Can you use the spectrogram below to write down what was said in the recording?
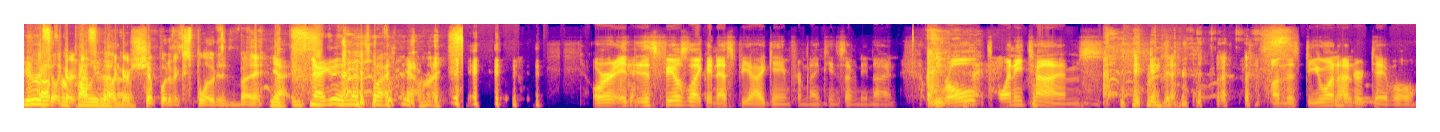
you're I up for like, our, I probably feel that. like our uh, ship would have exploded by. yeah, exactly. And that's why. Yeah, right. Or it, Okay. this feels like an SPI game from 1979. Roll 20 times on this D100 table.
